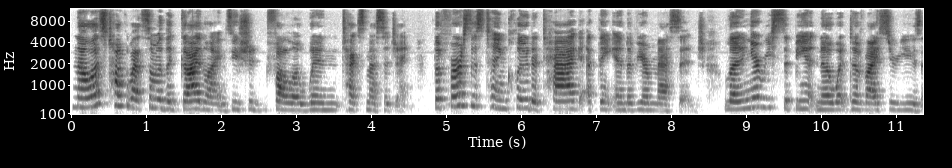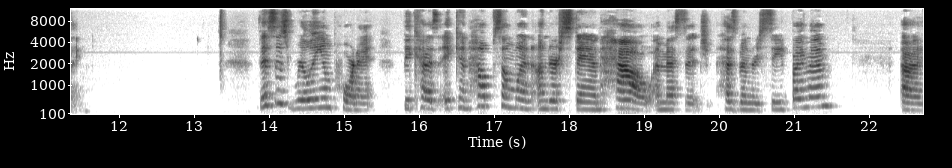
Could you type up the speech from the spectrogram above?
Now let's talk about some of the guidelines you should follow when text messaging. The first is to include a tag at the end of your message, letting your recipient know what device you're using. This is really important because it can help someone understand how a message has been received by them. Uh,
